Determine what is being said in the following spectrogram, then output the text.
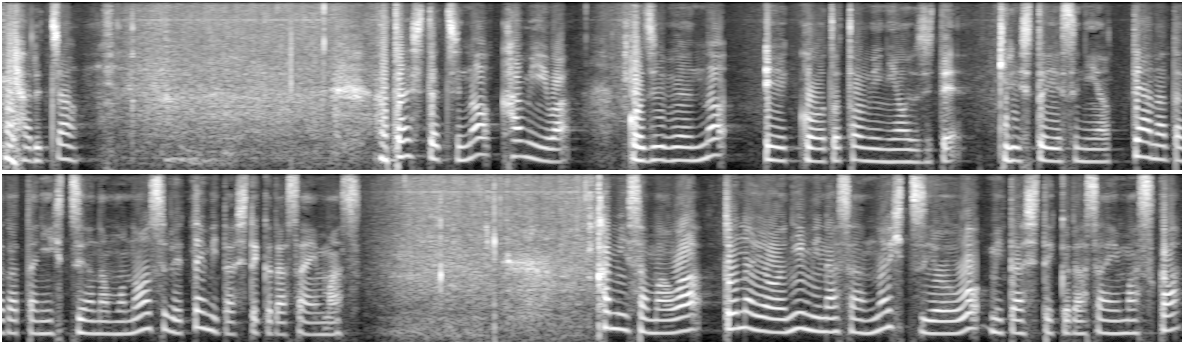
みはるちゃん。私たちの神はご自分の栄光と富に応じてキリストイエスによってあなた方に必要なものをすべて満たしてくださいます。神様はどのように皆さんの必要を満たしてくださいますか？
